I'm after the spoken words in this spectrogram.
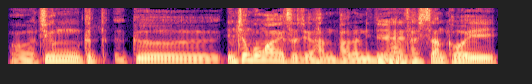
어 지금 그, 그 인천공항에서 지금 한 발언이지만 예. 사실상 거의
